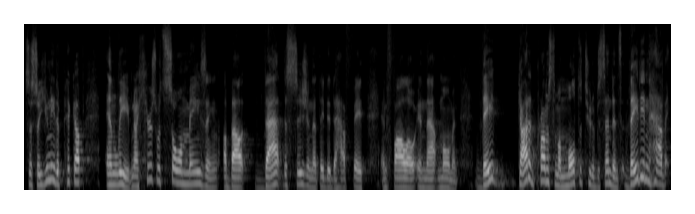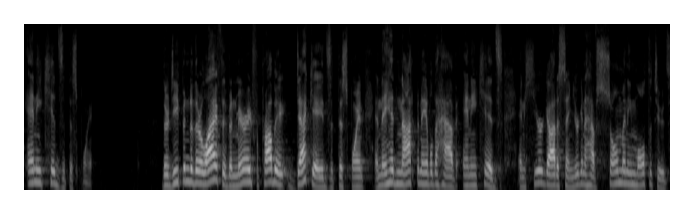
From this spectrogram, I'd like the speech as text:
So, so you need to pick up and leave. Now, here's what's so amazing about that decision that they did to have faith and follow in that moment. They, God had promised them a multitude of descendants. They didn't have any kids at this point. They're deep into their life. They've been married for probably decades at this point, and they had not been able to have any kids. And here God is saying, You're going to have so many multitudes,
